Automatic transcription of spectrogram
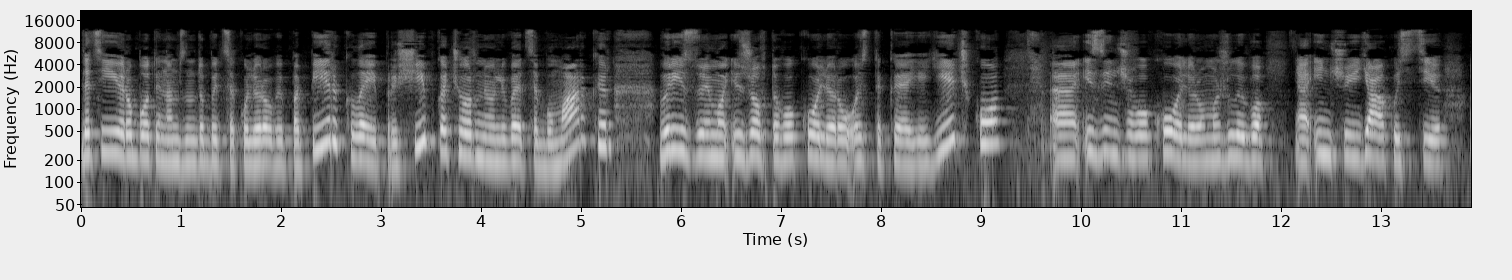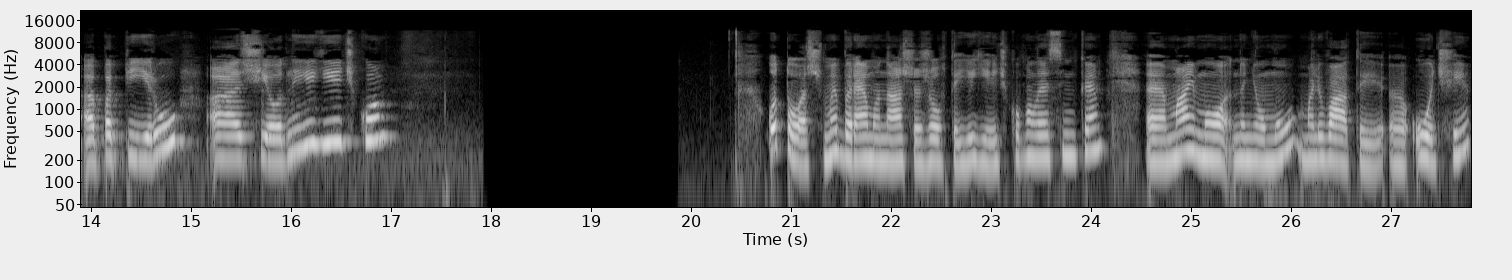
Для цієї роботи нам знадобиться кольоровий папір, клей, прищіпка, чорний олівець або маркер. Вирізуємо із жовтого кольору ось таке яєчко. Е, Із іншого кольору, можливо, е, іншої якості е, папіру, ще одне яєчко. Отож, ми беремо наше жовте яєчко малесеньке, е, маємо на ньому малювати е, очі,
